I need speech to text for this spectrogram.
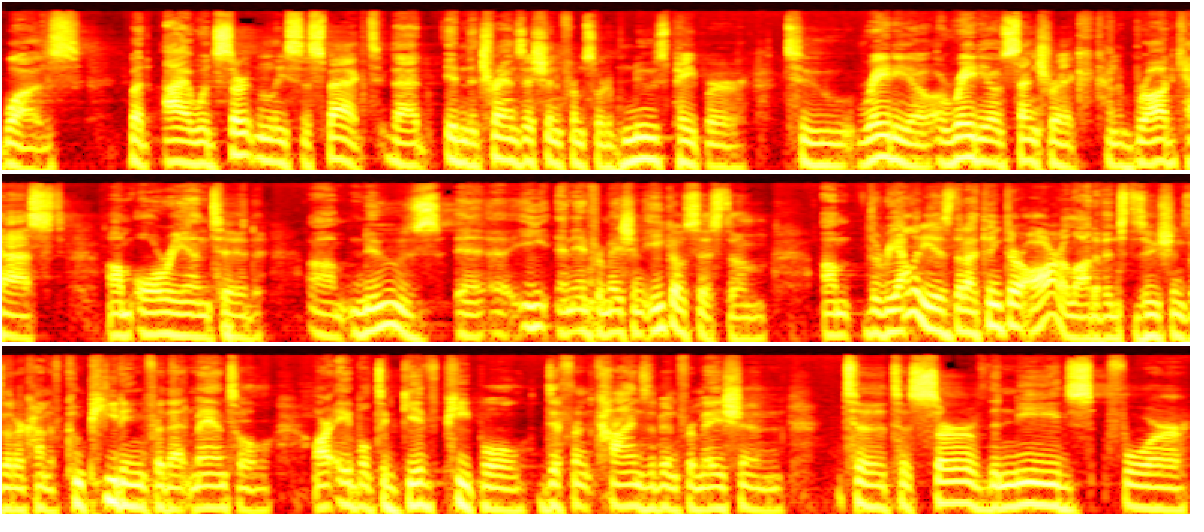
was, but I would certainly suspect that in the transition from sort of newspaper to radio, a radio centric kind of broadcast um, oriented um, news uh, and information ecosystem, um, the reality is that I think there are a lot of institutions that are kind of competing for that mantle, are able to give people different kinds of information to, to serve the needs for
